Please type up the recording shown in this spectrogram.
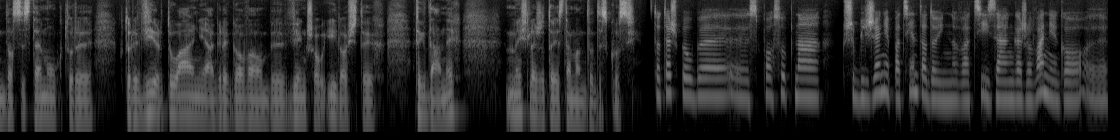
do systemu, który, który wirtualnie agregowałby większą ilość tych, tych danych. Myślę, że to jest temat do dyskusji. To też byłby y, sposób na przybliżenie pacjenta do innowacji i zaangażowanie go y,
